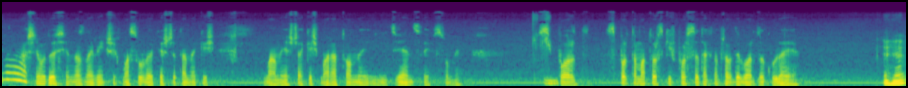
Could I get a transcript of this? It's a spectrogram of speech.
No właśnie, bo to jest jedna z największych masówek. Jeszcze tam jakieś, mamy jeszcze jakieś maratony i nic więcej w sumie. Sport, sport amatorski w Polsce tak naprawdę bardzo kuleje. Mhm.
